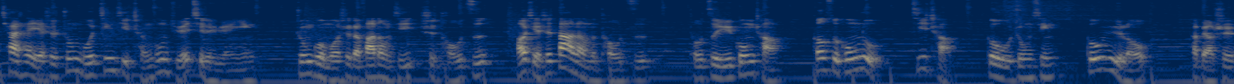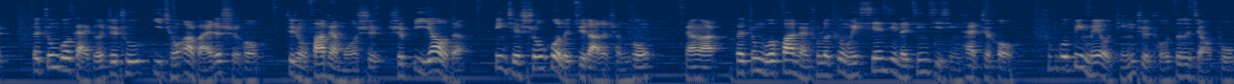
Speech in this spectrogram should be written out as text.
恰恰也是中国经济成功崛起的原因。中国模式的发动机是投资，而且是大量的投资，投资于工厂、高速公路、机场、购物中心、公寓楼。他表示，在中国改革之初一穷二白的时候，这种发展模式是必要的，并且收获了巨大的成功。然而，在中国发展出了更为先进的经济形态之后，中国并没有停止投资的脚步，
